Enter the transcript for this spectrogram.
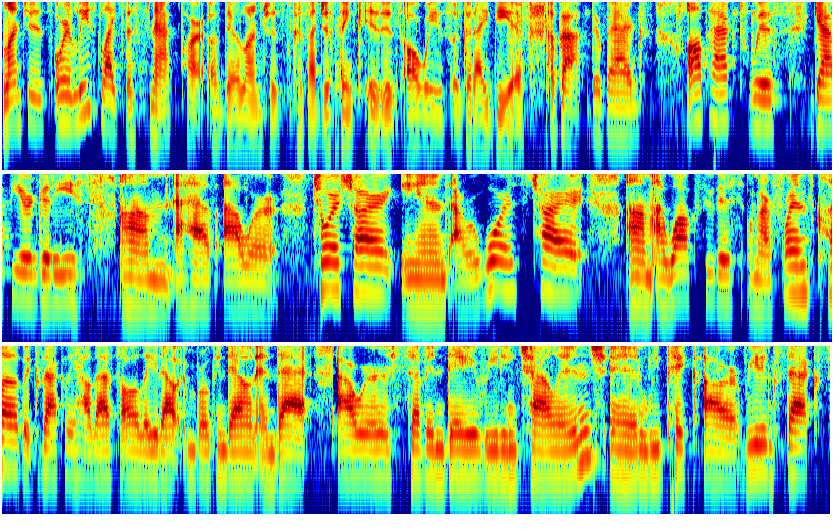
lunches or at least like the snack part of their lunches because I just think it is always a good idea. I've got their bags all packed with gap year goodies. Um, I have our chore chart and our wars chart. Um, I walk through this on our friends club exactly how how that's all laid out and broken down and that our seven day reading challenge and we pick our reading stacks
